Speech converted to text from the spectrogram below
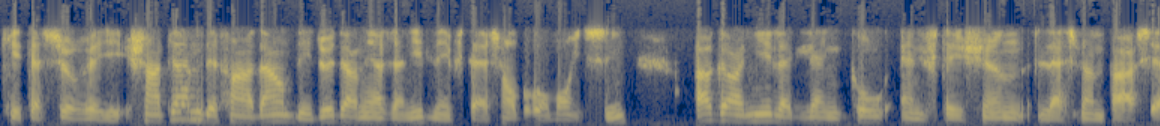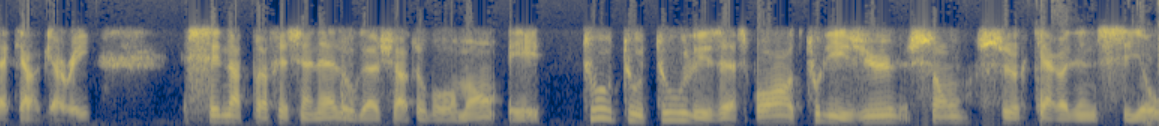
qui est à surveiller. Championne défendante des deux dernières années de l'invitation Bromont ici, a gagné la Glencoe Invitation la semaine passée à Calgary. C'est notre professionnel au Golf Château Bromont et tous, tous, tous les espoirs, tous les yeux sont sur Caroline Sio,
